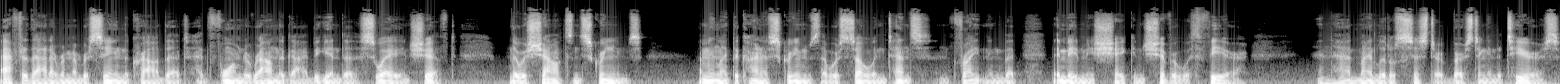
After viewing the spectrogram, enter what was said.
After that, I remember seeing the crowd that had formed around the guy begin to sway and shift. There were shouts and screams. I mean, like the kind of screams that were so intense and frightening that they made me shake and shiver with fear, and had my little sister bursting into tears.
